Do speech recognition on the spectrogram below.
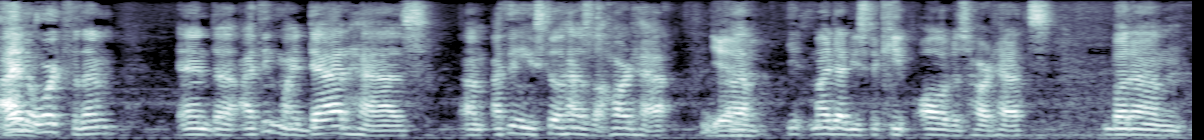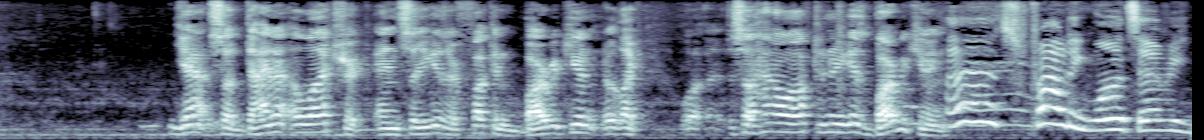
I haven't worked for them, and uh, I think my dad has. Um, I think he still has the hard hat. Yeah. He- my dad used to keep all of his hard hats, but um. Yeah, so Dynalectric, and so you guys are fucking barbecuing. Like, so how often are you guys barbecuing? Uh, it's probably once every.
